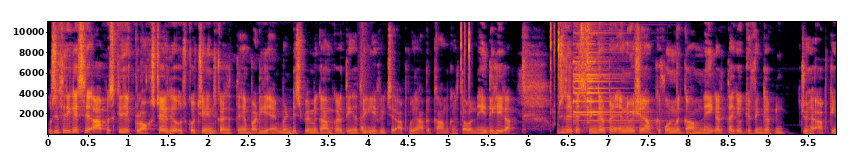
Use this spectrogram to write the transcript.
उसी तरीके से आप इसके जो क्लॉक स्टाइल है, उसको चेंज कर सकते हैं, बट ये एम्बियन डिस्प्ले में काम करती है तो ये फीचर आपको यहाँ पे काम करता हुआ नहीं दिखेगा। उसी तरीके से फिंगरप्रिंट एनिमेशन आपके फ़ोन में काम नहीं करता क्योंकि फिंगरप्रिंट जो है आपके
